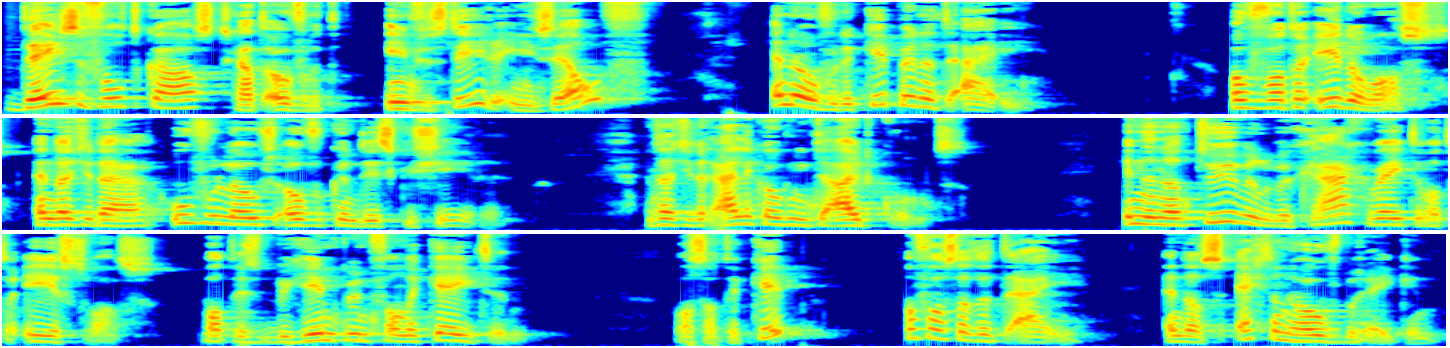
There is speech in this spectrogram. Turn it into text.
Deze podcast gaat over het investeren in jezelf en over de kip en het ei. Over wat er eerder was en dat je daar oeverloos over kunt discussiëren. En dat je er eigenlijk ook niet uitkomt. In de natuur willen we graag weten wat er eerst was. Wat is het beginpunt van de keten? Was dat de kip of was dat het ei? En dat is echt een hoofdbreken.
